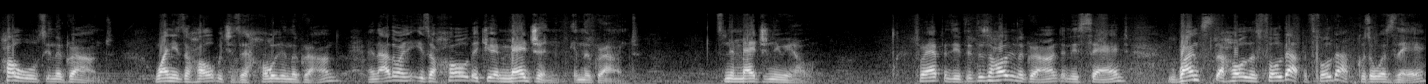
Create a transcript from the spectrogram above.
holes in the ground. One is a hole, which is a hole in the ground, and the other one is a hole that you imagine in the ground. It's an imaginary hole. So what happens if there's a hole in the ground and there's sand, once the hole is filled up, it's filled up because it was there,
